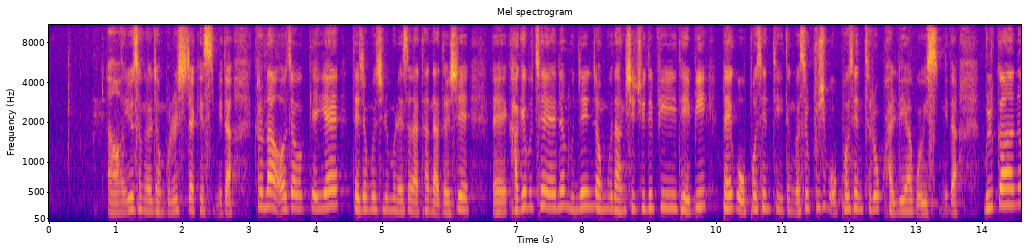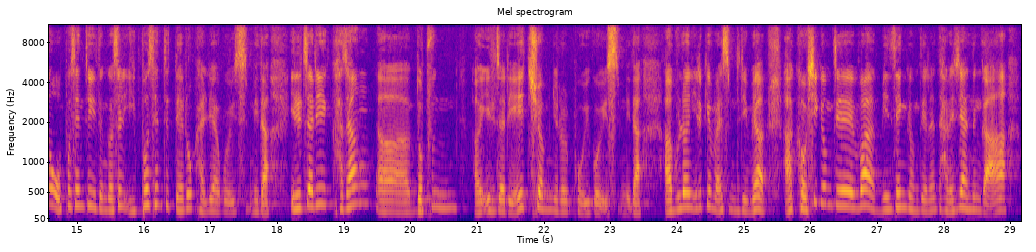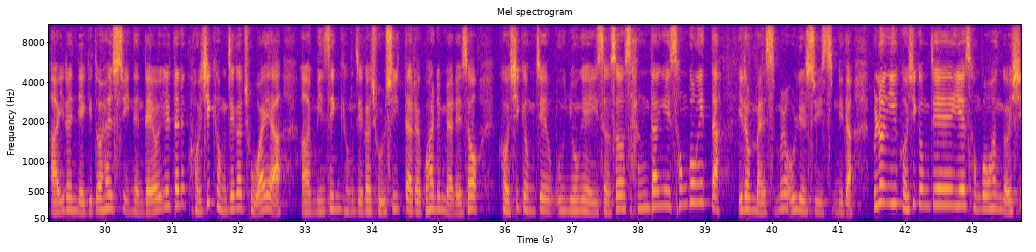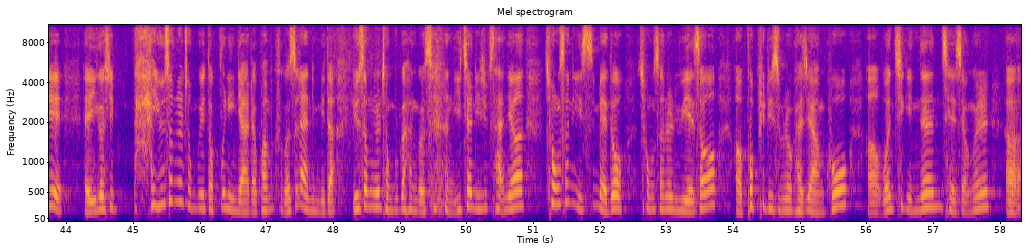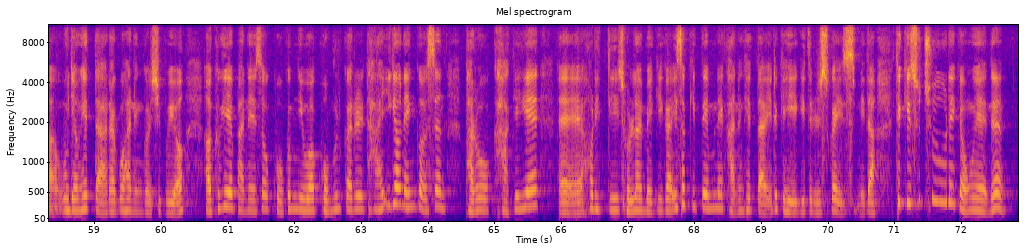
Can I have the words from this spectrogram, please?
어, 윤석열 정부를 시작했습니다. 그러나 어저께의 대정부 질문에서 나타나듯이 에, 가계부채는 문재인 정부 당시 GDP 대비 105%이던 것을 95%로 관리하고 있습니다. 물가는 5%이던 것을 2%대로 관리하고 있습니다. 일자리 가장 어, 높은 어, 일자리 취업률을 보이고 있습니다. 아, 물론 이렇게 말씀드리면 아, 거시경제와 민생경제는 다르지 않는가 아, 이런 얘기도 할 수 있는데요. 일단은 거시경제가 좋아야 아, 민생경제가 좋을 수 있다라고 하는 면에서 거시경제 운용에 있어서 상당히 성공했다 이런 말씀을 올릴 수 있습니다. 물론 이 거시경제에 성공한 것이 에, 이것이 다 윤석열 정부의 덕분이냐라고 하면 그것은 아닙니다. 윤석열 정부가 한 것은 2024년 총선이 있음에도 총선을 위해서 어, 포퓰리즘으로 가지 않고 어, 원칙 있는 재정을 어, 운영했다라고 하는 것이고요. 어, 그에 반해서 고금리와 고물가를 다 이겨낸 것은 바로 가계의 에, 허리띠 졸라매기가 있었기 때문에 가능했다 이렇게 얘기 드릴 수가 있습니다. 특히 수출의 경우에는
